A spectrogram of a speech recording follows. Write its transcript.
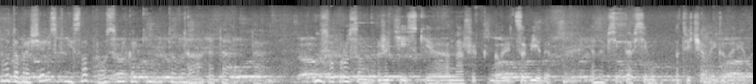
Ну вот обращались к ней с вопросами какими-то. Да, да, да, да. Ну, с вопросом житейские о наших, как говорится, видах. Она всегда всем отвечала и говорила.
